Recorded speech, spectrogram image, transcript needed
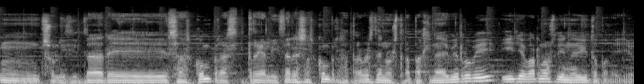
mm, solicitar esas compras, realizar esas compras a través de nuestra página de Birrubi y llevarnos dinerito por ello.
